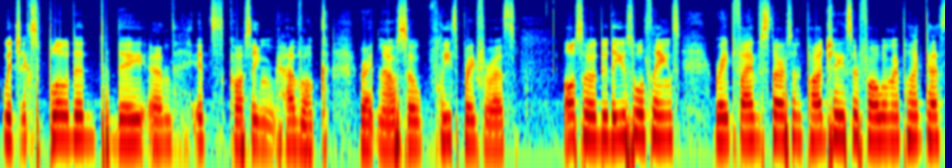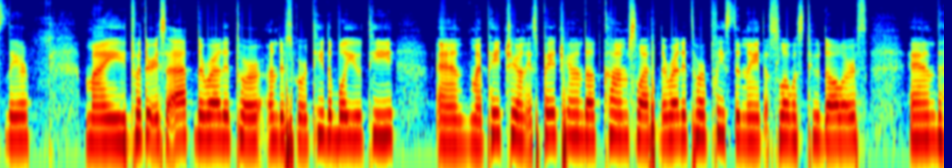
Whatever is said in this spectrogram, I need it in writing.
which exploded today and it's causing havoc right now. So please pray for us. Also, do the usual things. Rate five stars on Podchaser. Follow my podcast there. My Twitter is at the underscore TWT. And my Patreon is patreon.com slash the Redditor. Please donate as low as $2. And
